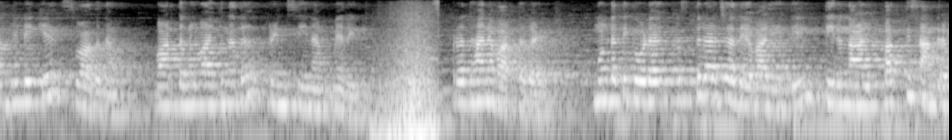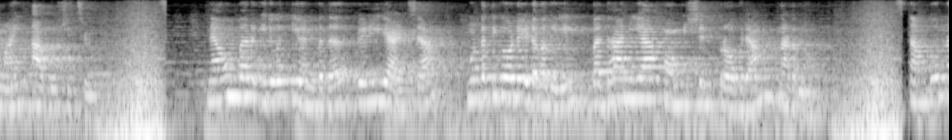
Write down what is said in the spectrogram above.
വാർത്തകളിലേക്ക് സ്വാഗതം. വാർത്തകൾ വായിക്കുന്നത് പ്രിൻസീന മെറി പ്രധാന വാർത്തകൾ. മുണ്ടത്തിക്കോട് ക്രിസ്തുരാജ ദേവാലയത്തിൽ തിരുനാൾ ഭക്തിസാന്ദ്രമായി ആഘോഷിച്ചു. നവംബർ ഇരുപത്തിയൊൻപത് വെള്ളിയാഴ്ച മുണ്ടത്തിക്കോട് ഇടവകയിൽ ബഥാനിയ ഹോം മിഷൻ പ്രോഗ്രാം നടന്നു. സമ്പൂർണ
